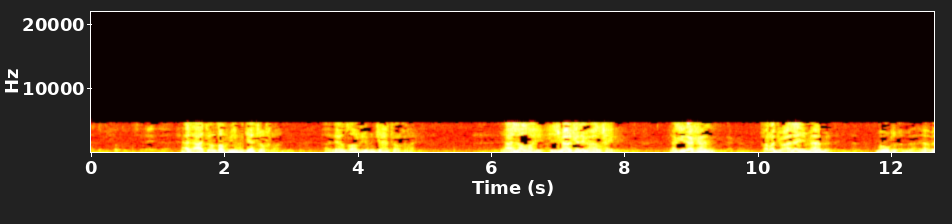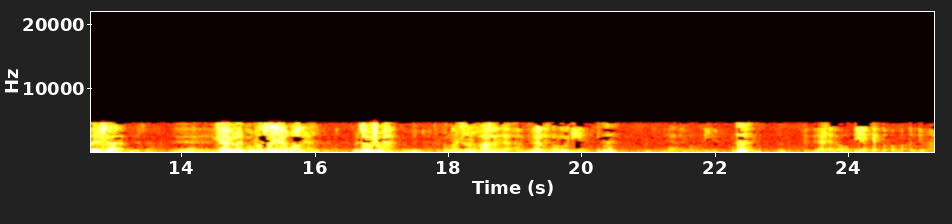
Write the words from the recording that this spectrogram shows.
عدم الحكم بشرع الله هذا عاد ينظر فيه من جهة أخرى. هذا ينظر فيه من جهة أخرى. لعل الله يجمع الكلمة على الخير. لكن إذا كان خرجوا على إمام هو ليس كافرا كفرا صريحا واضحا بل له شبهة. الله عز وجل قال أن من الخروج ها؟ في البلاد الأوروبية كيف تطبق الجماعة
